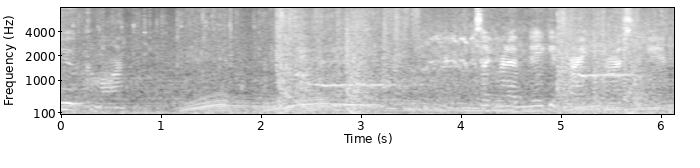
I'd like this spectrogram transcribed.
Dude, come on. It's like we're gonna have naked Frank for the rest of the game.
